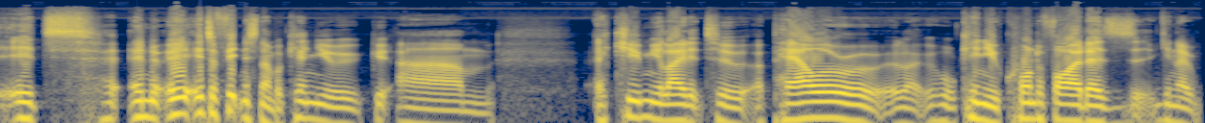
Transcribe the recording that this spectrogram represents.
it's and it's a fitness number. Can you um, accumulate it to a power, or, or, can you quantify it as you know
